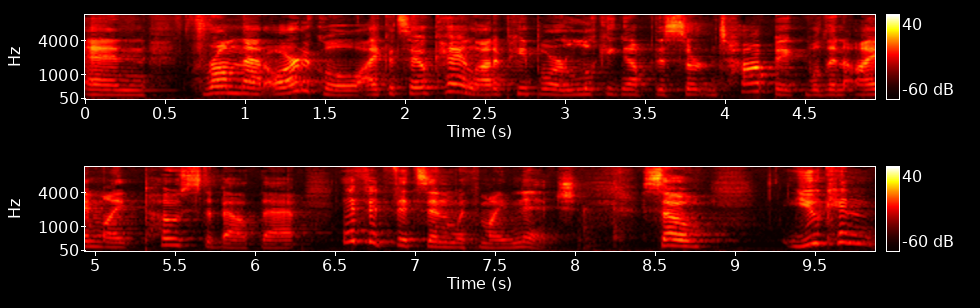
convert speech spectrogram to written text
And from that article, I could say, okay, a lot of people are looking up this certain topic. Well, then I might post about that if it fits in with my niche. So you can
